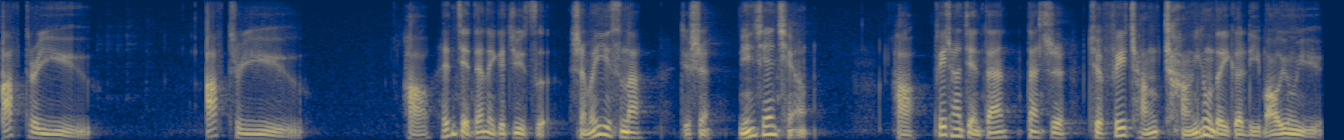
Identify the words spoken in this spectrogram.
After you. After you. 好，很简单的一个句子，什么意思呢？就是您先请。好，非常简单，但是却非常常用的一个礼貌用语，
